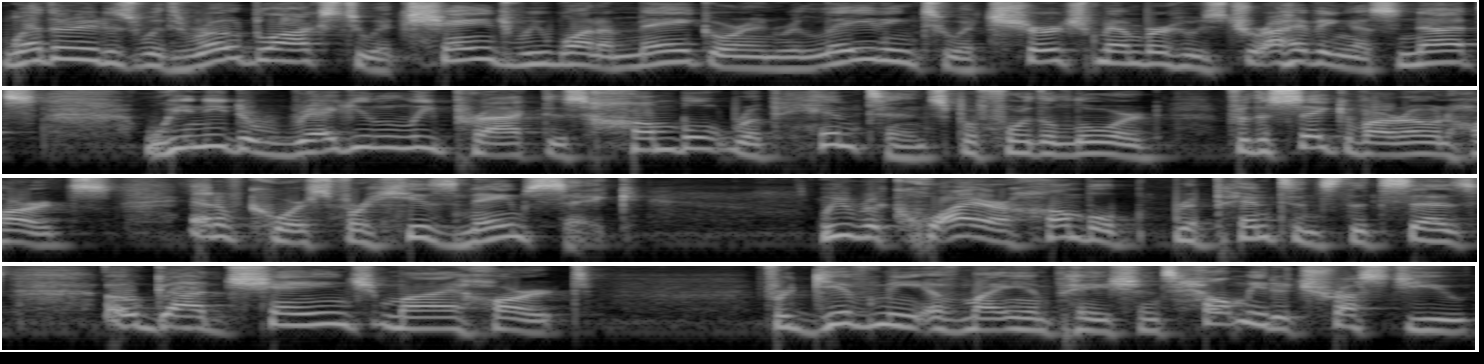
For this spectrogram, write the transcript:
Whether it is with roadblocks to a change we want to make or in relating to a church member who's driving us nuts, we need to regularly practice humble repentance before the Lord for the sake of our own hearts and, of course, for His name's sake. We require humble repentance that says, Oh God, change my heart Forgive me of my impatience. Help me to trust you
